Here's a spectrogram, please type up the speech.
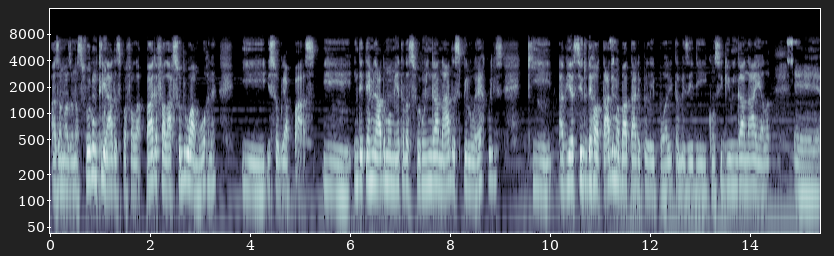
as Amazonas foram criadas para falar, para falar sobre o amor, né? e, e, sobre a paz. E em determinado momento elas foram enganadas pelo Hércules, que havia sido derrotado em uma batalha pela Hipólita, mas ele conseguiu enganar ela, é,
